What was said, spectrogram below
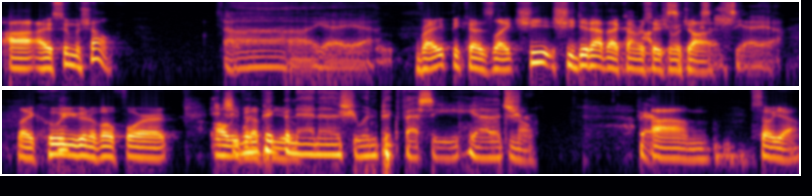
Uh, I assume Michelle, Ah, yeah, yeah. right? Because like she she did have that That conversation with Josh. Yeah, yeah. Like who are you going to vote for? And I'll she wouldn't pick you. bananas. She wouldn't pick Fessy. Yeah, that's No. true. Fair, Um. So yeah,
